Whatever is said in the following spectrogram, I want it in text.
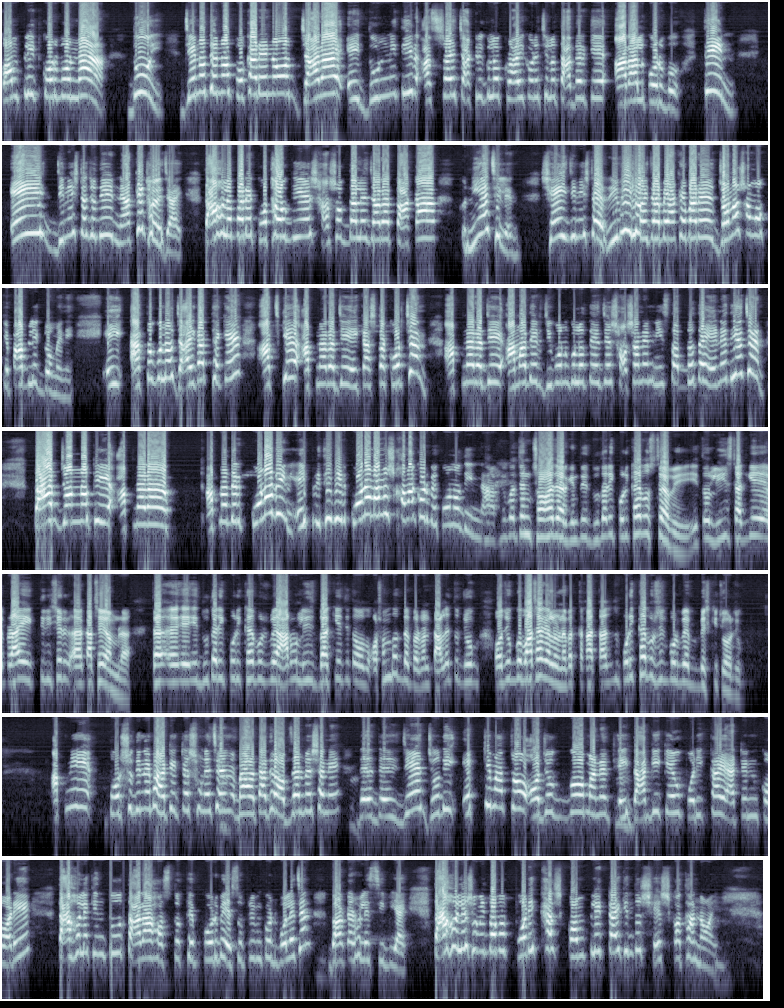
কমপ্লিট করব না। দুই, যেন তেন প্রকারেন যারা এই দুর্নীতির আশ্রয়ে চাকরিগুলো ক্রয় করেছিল তাদেরকে আড়াল করব। তিন এই জিনিসটা যদি ন্যাকেট হয়ে যায়, তাহলে পরে কোথাও গিয়ে শাসক দলে যারা টাকা নিয়েছিলেন, সেই জিনিসটা রিভিল হয়ে যাবে একেবারে জনসমক্ষে পাবলিক ডোমেনে এই এতগুলো জায়গা থেকে আজকে আপনারা যে এই কাজটা করছেন, আপনারা যে আমাদের জীবনগুলোতে যে শ্মশানের নিস্তব্ধতা এনে দিয়েছেন, তার জন্য কি আপনারা আপনাদের কোনোদিন, এই পৃথিবীর কোন মানুষ ক্ষমা করবে কোনোদিন না। আপনি বলছেন ছ হাজার, কিন্তু দু তারিখ পরীক্ষায় বসতে হবে। এই তো লিস্ট আজকে প্রায় একত্রিশের কাছে আমরা। তা এই দু তারিখ পরীক্ষায় বসবে আরও লিস্ট বাকি আছে, তো অসম্ভব ব্যাপার। মানে তাহলে তো যোগ, অযোগ্য বাছা গেল না, এবার তা- তাদের তো পরীক্ষায় বসে পড়বে বেশ কিছু অযোগ্য। আপনি পরশু দিনে ভার্টিকটা শুনেছেন বা তাদের অবজারভেশনে যে যদি একটি মাত্র অযোগ্য মানে এই দাগি কেউ পরীক্ষায় অ্যাটেন্ড করে তাহলে কিন্তু তারা হস্তক্ষেপ করবে। সুপ্রিম কোর্ট বলেছেন দরকার হলে সিবিআই তাহলে সুমিত বাবু পরীক্ষা কমপ্লিটটাই কিন্তু শেষ কথা নয়।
